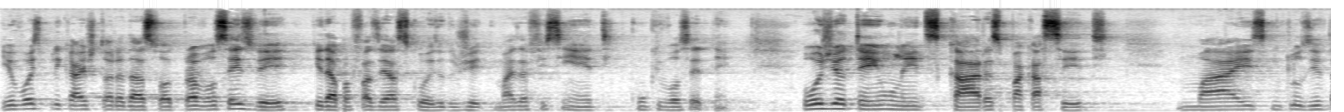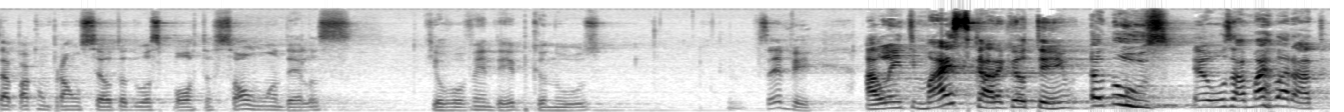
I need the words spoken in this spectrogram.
E eu vou explicar a história das fotos para vocês verem que dá para fazer as coisas do jeito mais eficiente com o que você tem. Hoje eu tenho lentes caras para cacete, mas inclusive dá para comprar um Celta duas portas, só uma delas, que eu vou vender porque eu não uso. Você vê. A lente mais cara que eu tenho, eu não uso. Eu uso a mais barata.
